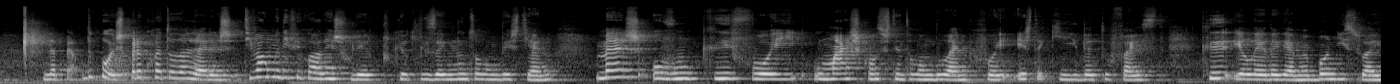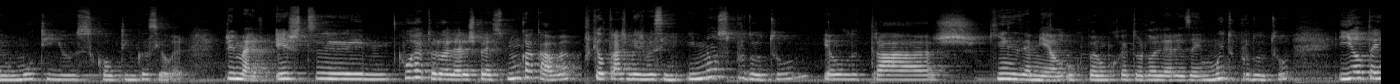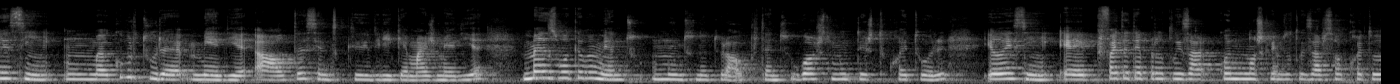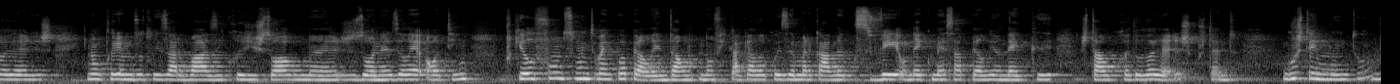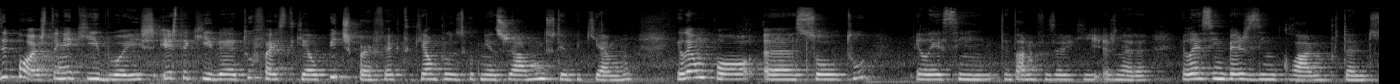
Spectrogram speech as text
na pele. Depois, para corretor de olheiras, tive alguma dificuldade em escolher porque eu utilizei muito ao longo deste ano, mas houve um que foi o mais consistente ao longo do ano, que foi este aqui da Too Faced, que ele é da gama Born This Way, o Multi-Use Sculpting Concealer. Primeiro, este corretor de parece que nunca acaba, porque ele traz mesmo assim imenso produto, ele traz 15ml, o que para um corretor de olheiras é muito produto, e ele tem assim uma cobertura média alta, sendo que diria que é mais média, mas um acabamento muito natural, portanto gosto muito deste corretor. Ele é assim, é perfeito até para utilizar quando nós queremos utilizar só corretor de olheiras e não queremos utilizar base e corrigir só algumas zonas, ele é ótimo porque ele funde-se muito bem com a pele, então não fica aquela coisa marcada que se vê onde é que começa a pele e onde é que está o corretor de olheiras, portanto gostei muito. Depois tenho aqui dois, este aqui da Too Faced que é o Peach Perfect, que é um produto que eu conheço já há muito tempo e que amo. Ele é um pó uh, solto, ele é assim, tentar não fazer aqui a geneira, ele é assim begezinho claro, portanto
